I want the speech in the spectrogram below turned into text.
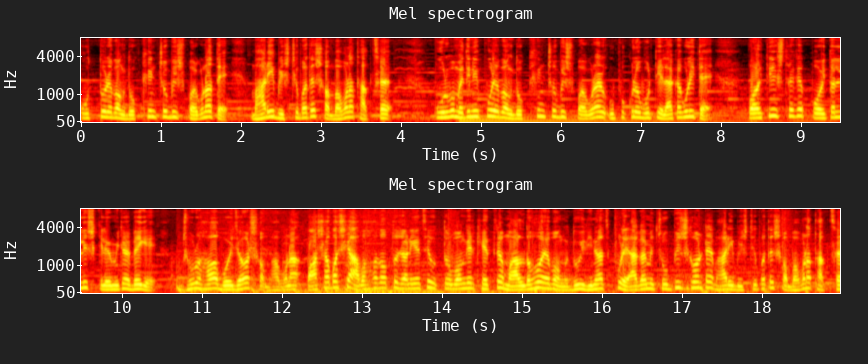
উত্তর এবং দক্ষিণ চব্বিশ পরগনাতে ভারী বৃষ্টিপাতের সম্ভাবনা থাকছে। পূর্ব মেদিনীপুর এবং দক্ষিণ চব্বিশ পরগনার উপকূলবর্তী এলাকাগুলিতে পঁয়ত্রিশ থেকে পঁয়তাল্লিশ কিলোমিটার বেগে ঝোড়ো হাওয়া বয়ে যাওয়ার সম্ভাবনা। পাশাপাশি আবহাওয়া দপ্তর জানিয়েছে, উত্তরবঙ্গের ক্ষেত্রে মালদহ এবং দুই দিনাজপুরে আগামী চব্বিশ ঘন্টায় ভারী বৃষ্টিপাতের সম্ভাবনা থাকছে।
